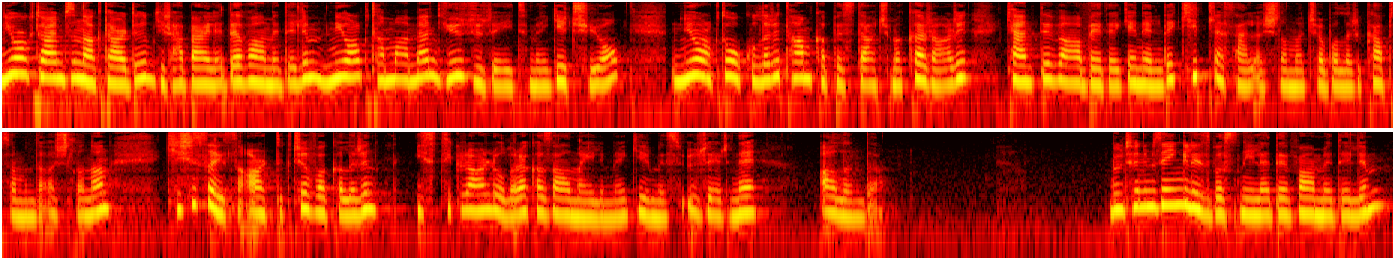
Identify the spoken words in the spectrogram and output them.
New York Times'ın aktardığı bir haberle devam edelim. New York tamamen yüz yüze eğitime geçiyor. New York'ta okulları tam kapasite açma kararı kentte ve ABD genelinde kitlesel aşılama çabaları kapsamında aşılanan kişi sayısı arttıkça vakaların istikrarlı olarak azalma eğilimine girmesi üzerine alındı. Bültenimize İngiliz basınıyla devam edelim.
